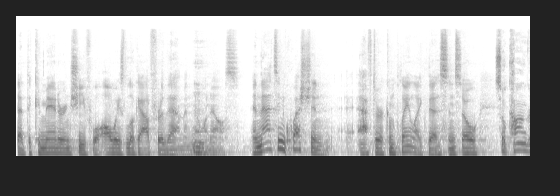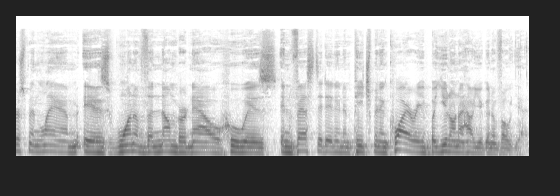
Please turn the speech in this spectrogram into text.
that the commander in chief will always look out for them and no mm. one else. And that's in question after a complaint like this. And so So Congressman Lamb is one of the number now who is invested in an impeachment inquiry, but you don't know how you're going to vote yet.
